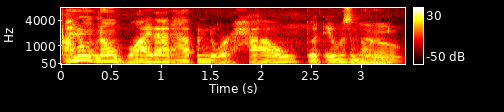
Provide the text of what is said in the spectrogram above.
I don't know why that happened or how, but it was annoying. Ooh.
